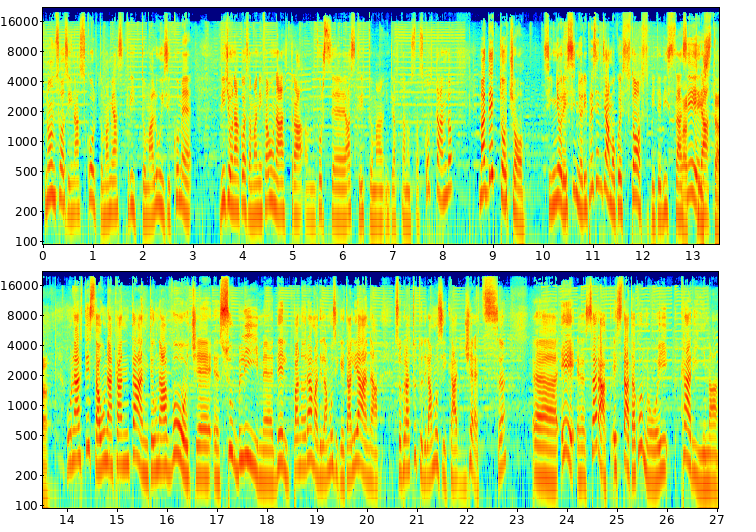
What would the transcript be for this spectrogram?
non so se in ascolto ma mi ha scritto, ma lui siccome dice una cosa ma ne fa un'altra, mm, forse ha scritto ma in realtà non sta ascoltando. Ma detto ciò, signore e signori, presentiamo quest'ospite di stasera, L'artista. Un artista, una cantante, una voce eh, sublime del panorama della musica italiana, soprattutto della musica jazz. eh, e eh, sarà, è stata con noi Karima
